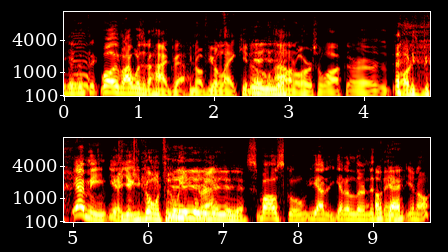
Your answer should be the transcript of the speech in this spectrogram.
yeah. Well, I wasn't a high draft. You know, if you're like, you know, Yeah. I don't know, Herschel Walker, or all these. big- yeah, I mean, yeah, you're, going to the Yeah, league, yeah, yeah, right? yeah, yeah, yeah. Small school, you got to you got to learn to Okay. think, you know,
